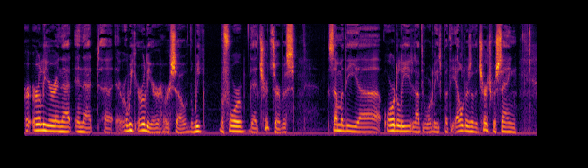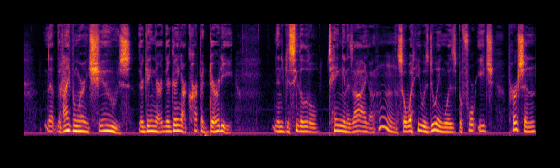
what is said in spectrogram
or earlier in that in that uh, a week earlier or so, the week before that church service, some of the uh, orderlies, not the orderlies, but the elders of the church were saying that they're not even wearing shoes. They're getting their they're getting our carpet dirty. And you can see the little ting in his eye going, hmm. So what he was doing was before each person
